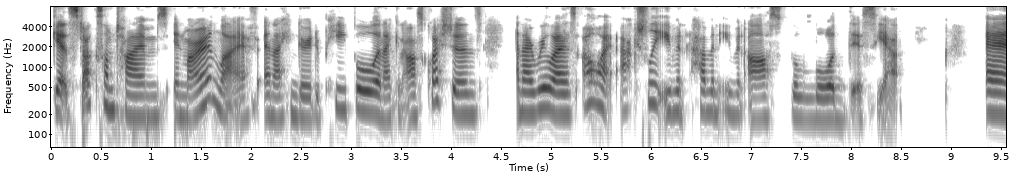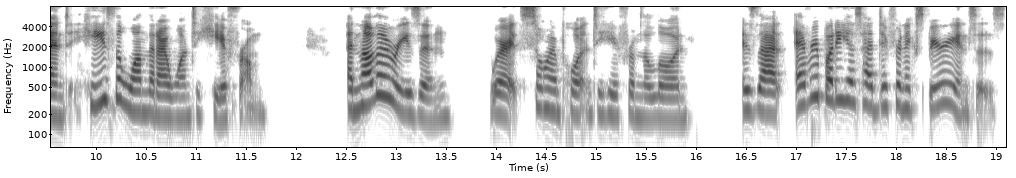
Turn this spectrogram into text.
get stuck sometimes in my own life and I can go to people and I can ask questions and I realize, oh, I actually even haven't even asked the Lord this yet. And he's the one that I want to hear from. Another reason where it's so important to hear from the Lord is that everybody has had different experiences.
